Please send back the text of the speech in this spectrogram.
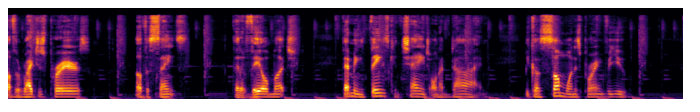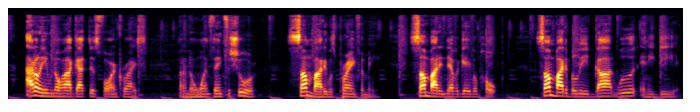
of the righteous prayers of the saints that avail much? That means things can change on a dime because someone is praying for you. I don't even know how I got this far in Christ, but I know one thing for sure. Somebody was praying for me. Somebody never gave up hope. Somebody believed God would, and He did.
